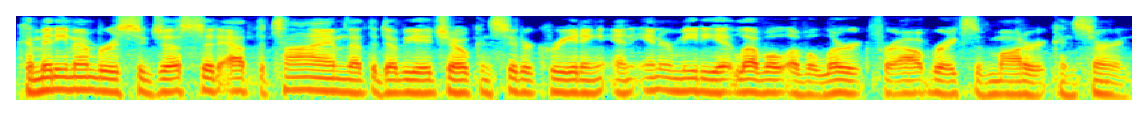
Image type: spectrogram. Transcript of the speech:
Committee members suggested at the time that the WHO consider creating an intermediate level of alert for outbreaks of moderate concern.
